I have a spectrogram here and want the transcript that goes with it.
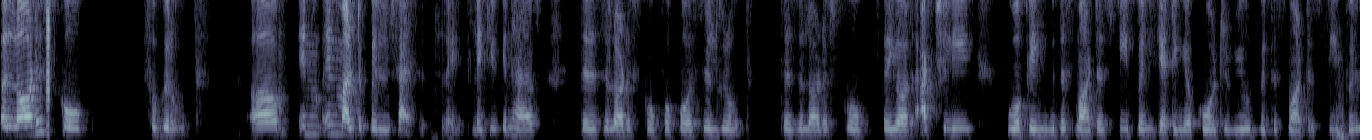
a lot of scope for growth um, in in multiple facets, right? Like you can have there's a lot of scope for personal growth. There's a lot of scope where you're actually working with the smartest people, getting your code reviewed with the smartest people.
